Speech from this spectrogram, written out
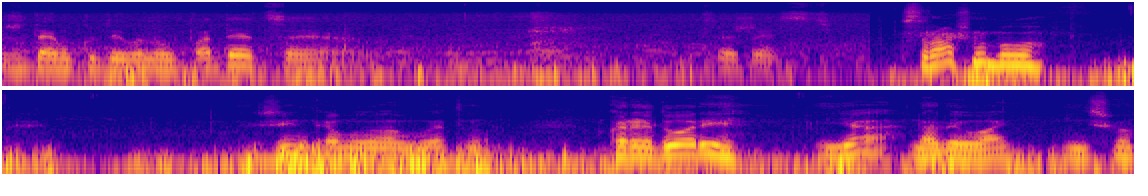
ждемо, куди воно впаде, це, це жесть. Страшно було. Жінка була в, этому, в коридорі, я на дивані, нічого.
